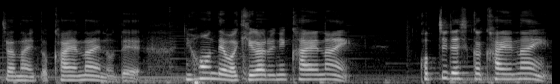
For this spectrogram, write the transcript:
じゃないと買えないので日本では気軽に買えないこっちでしか買えない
